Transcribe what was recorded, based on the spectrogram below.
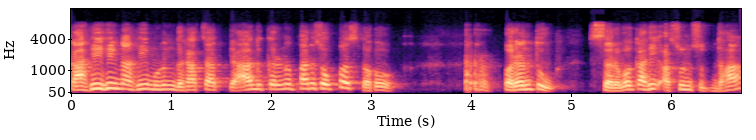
काहीही नाही म्हणून घराचा त्याग करणं फार सोपं असतं हो. परंतु सर्व काही असून सुद्धा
